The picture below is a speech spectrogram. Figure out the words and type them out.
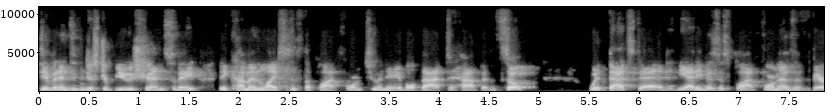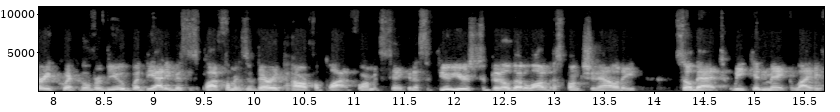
dividends and distribution. So they they come and license the platform to enable that to happen. So with that said, the Addy Business Platform, has a very quick overview, but the Addy Business Platform is a very powerful platform. It's taken us a few years to build out a lot of this functionality so that we can make life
